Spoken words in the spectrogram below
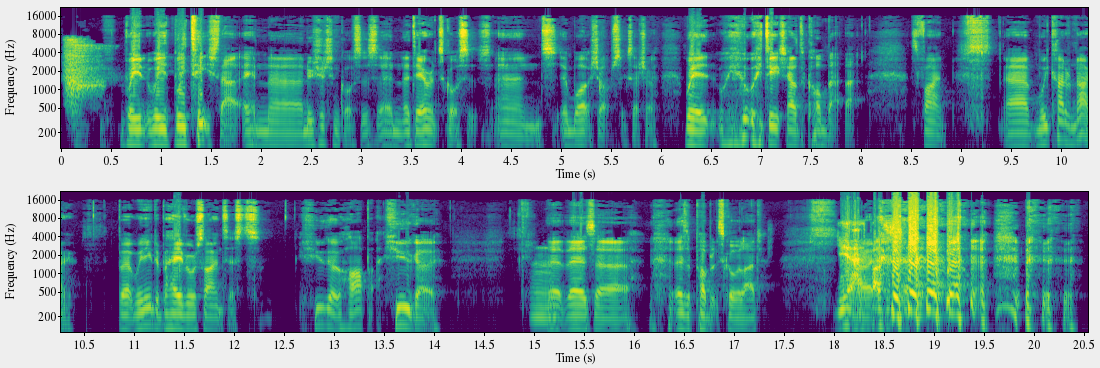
we, we we teach that in uh, nutrition courses and adherence courses and in workshops, etc. We, we we teach how to combat that. It's fine. Um, we kind of know, but we need a behavioural scientist. Hugo Harper. Hugo. There- there's a there's a public school lad. Yeah, Right.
